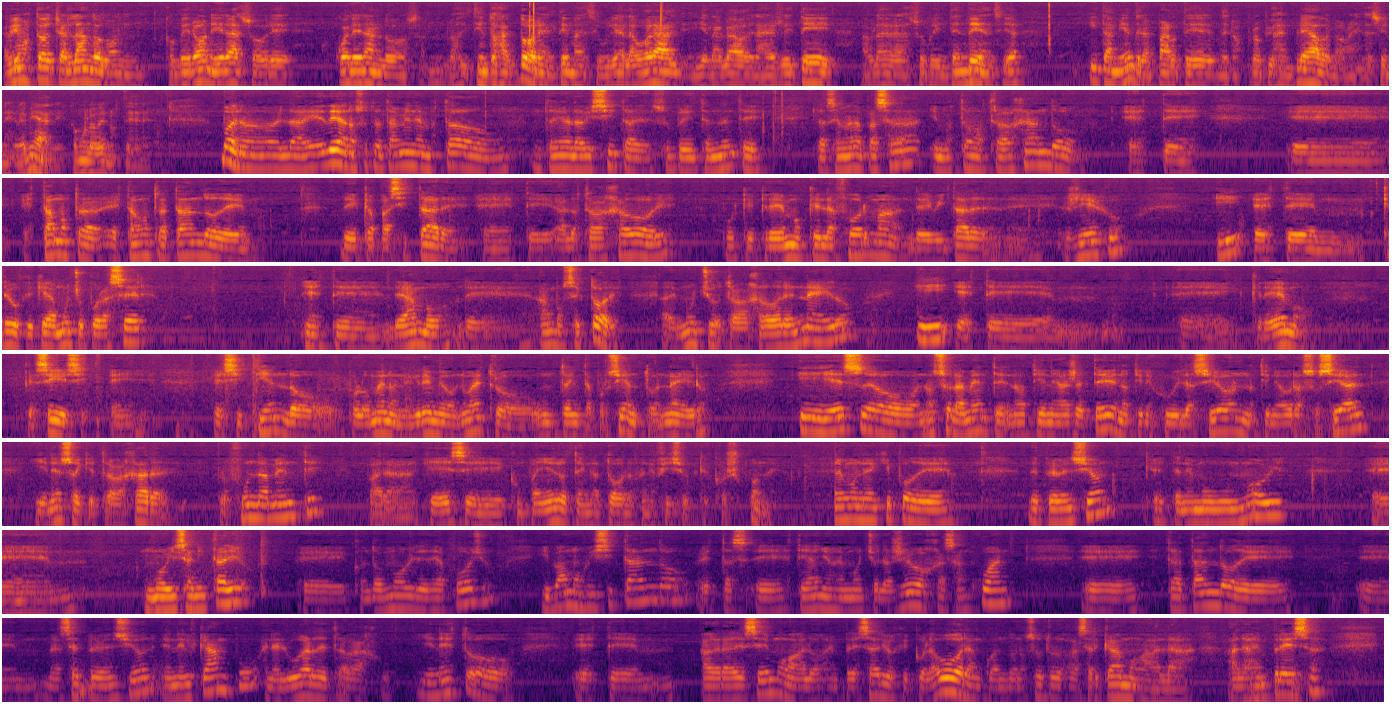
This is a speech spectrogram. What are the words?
Habíamos estado charlando con, con Verón y era sobre cuáles eran los, los distintos actores en el tema de seguridad laboral y él hablaba de las RT, hablaba de la superintendencia y también de la parte de los propios empleados, las organizaciones gremiales. ¿Cómo lo ven ustedes? Bueno, la idea, nosotros también hemos estado, tenido la visita del superintendente la semana pasada y estamos trabajando, este, eh, estamos, estamos tratando de, capacitar este, a los trabajadores porque creemos que es la forma de evitar eh, riesgo y este, creo que queda mucho por hacer este, de, ambos, de ambos sectores. Hay muchos trabajadores negros y este, eh, creemos que sí eh, existiendo, por lo menos en el gremio nuestro, un 30% negro. Y eso no solamente no tiene ART, no tiene jubilación, no tiene obra social, y en eso hay que trabajar profundamente para que ese compañero tenga todos los beneficios que le corresponden. Tenemos un equipo de, prevención, que tenemos un móvil, eh, un móvil sanitario, eh, con dos móviles de apoyo, y vamos visitando, eh, este año hemos hecho La Rioja, San Juan, tratando de hacer prevención en el campo, en el lugar de trabajo. Y en esto este, agradecemos a los empresarios que colaboran cuando nosotros acercamos a, las empresas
